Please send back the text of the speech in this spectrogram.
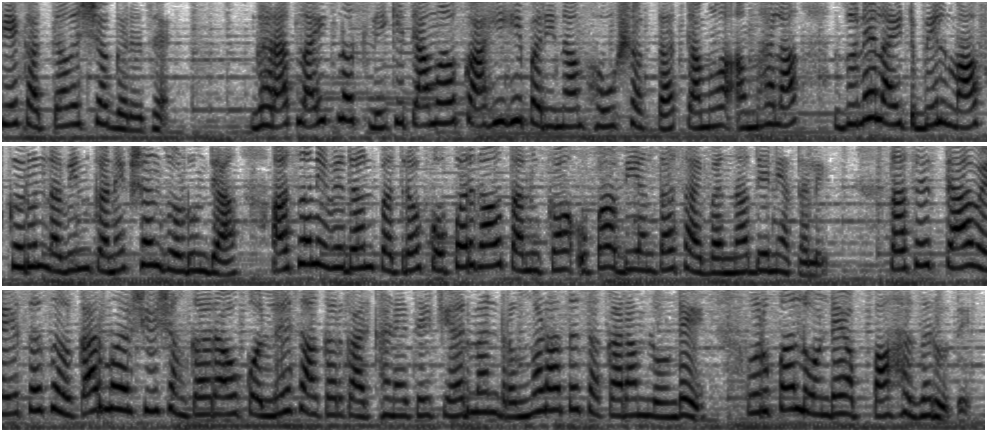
ही एक अत्यावश्यक गरज आहे. घरात लाइट नसली की त्यामुळं काहीही परिणाम होऊ शकतात त्यामुळं आम्हाला जुने लाइट बिल माफ करून नवीन कनेक्शन जोडून द्या असं निवेदन पत्र कोपरगाव तालुका उपअभियंता साहेबांना देण्यात आले. तसेच त्यावेळेस सहकार महर्षी शंकरराव कोल्हे साखर कारखान्याचे चेअरमॅन रंगनाथ सकाराम लोंडे उर्फ लोंडे अप्पा हजर होते.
